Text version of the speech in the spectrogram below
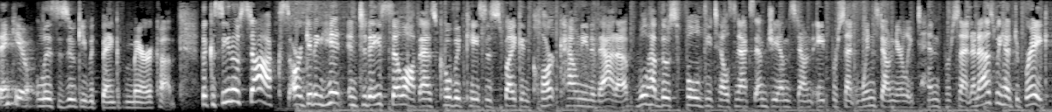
Thank you. Liz Suzuki with Bank of America. The casino stocks are getting hit in today's sell off as COVID cases spike in Clark County, Nevada. We'll have those full details next. MGM's down 8%, Wynn's down nearly 10%. And as we head to break,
